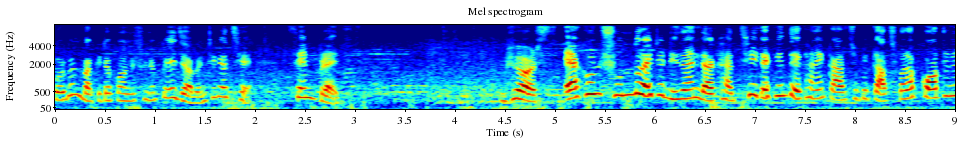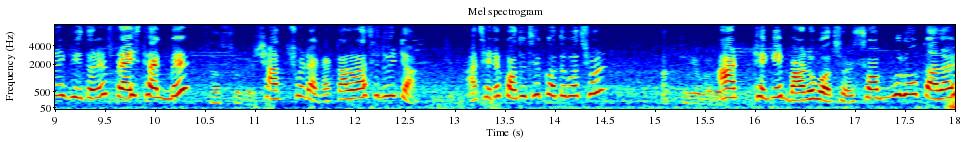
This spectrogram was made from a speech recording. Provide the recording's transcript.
করবেন বাকিটা কন্ডিশনে পেয়ে যাবেন ঠিক আছে? সেম প্রাইস ভিউয়ার্স এখন সুন্দর একটা ডিজাইন দেখাচ্ছি। এটা কিন্তু এখানে কারচুপি কাজ করা। কটনের ভিতরে প্রাইস থাকবে সাতশো টাকা। কালার আছে দুইটা। আচ্ছা এটা কত থেকে কত বছর? আট থেকে বারো বছর। সবগুলো কালার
